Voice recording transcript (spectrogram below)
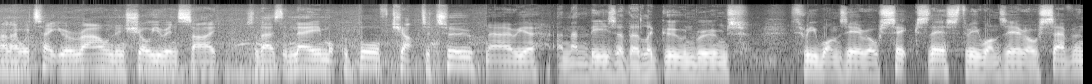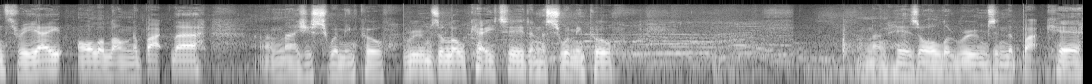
And then we'll take you around and show you inside. So there's the name up above, chapter two area, and then these are the lagoon rooms. 3106 this, 3107, 38, all along the back there. And there's your swimming pool. Rooms are located in the swimming pool. And then here's all the rooms in the back here.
